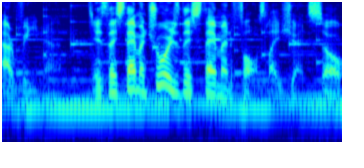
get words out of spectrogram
Arena. Is this statement true or is this statement false, ladies and So,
